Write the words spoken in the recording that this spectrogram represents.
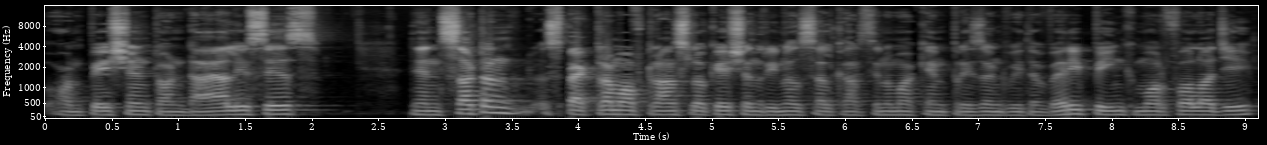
on patient on dialysis. Then certain spectrum of translocation renal cell carcinoma can present with a very pink morphology.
